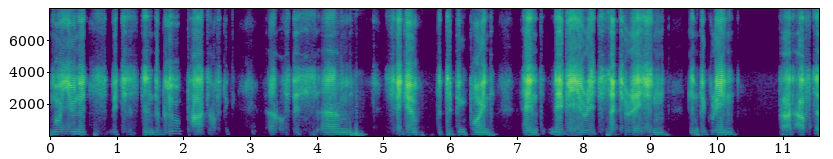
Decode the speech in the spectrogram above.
more units, which is then the blue part of the uh, of this um, figure, the tipping point, and maybe you reach saturation in the green part after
